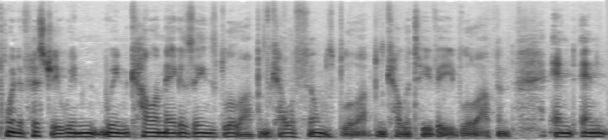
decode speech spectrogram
point of history when, when color magazines blew up and color films blew up and color TV blew up and, and, and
